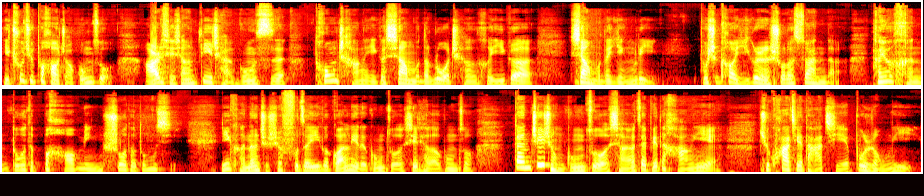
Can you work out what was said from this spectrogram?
你出去不好找工作。而且像地产公司，通常一个项目的落成和一个项目的盈利。不是靠一个人说了算的，他有很多的不好明说的东西。你可能只是负责一个管理的工作、协调的工作，但这种工作想要在别的行业去跨界打劫不容易。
